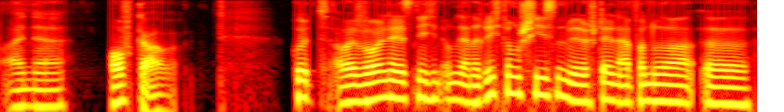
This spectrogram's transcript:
eine Aufgabe. Gut, aber wir wollen jetzt nicht in irgendeine Richtung schießen, wir stellen einfach nur äh,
